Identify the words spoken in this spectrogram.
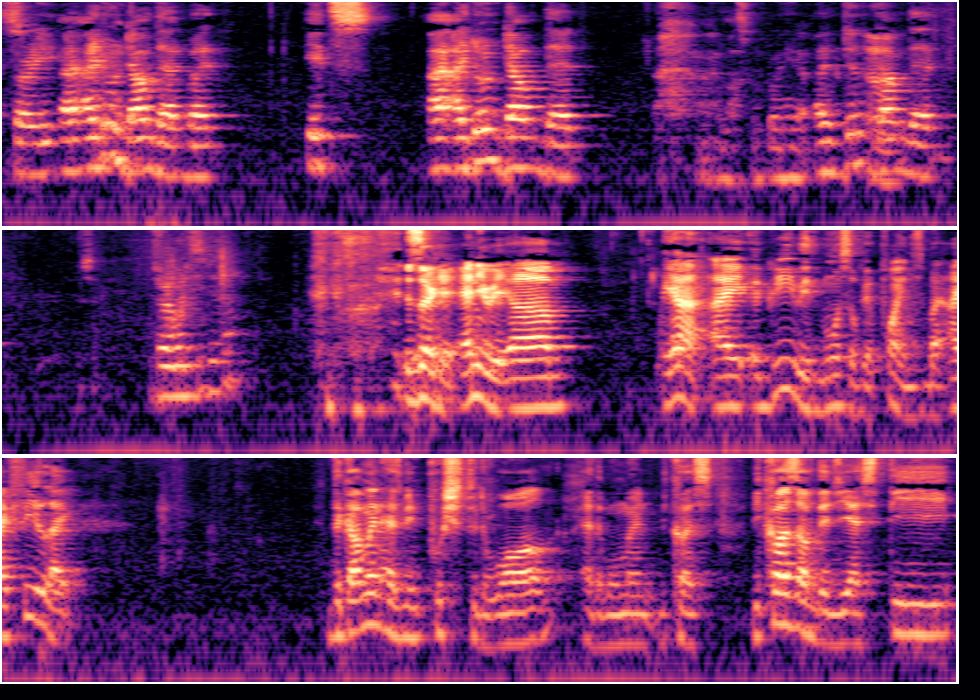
sorry, I, I don't doubt that, but it's I, I don't doubt that. I lost my point here. I don't Uh. doubt that. Sorry, what did you do now? it's okay. Anyway, um, yeah, I agree with most of your points, but I feel like the government has been pushed to the wall at the moment because because of the GST,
